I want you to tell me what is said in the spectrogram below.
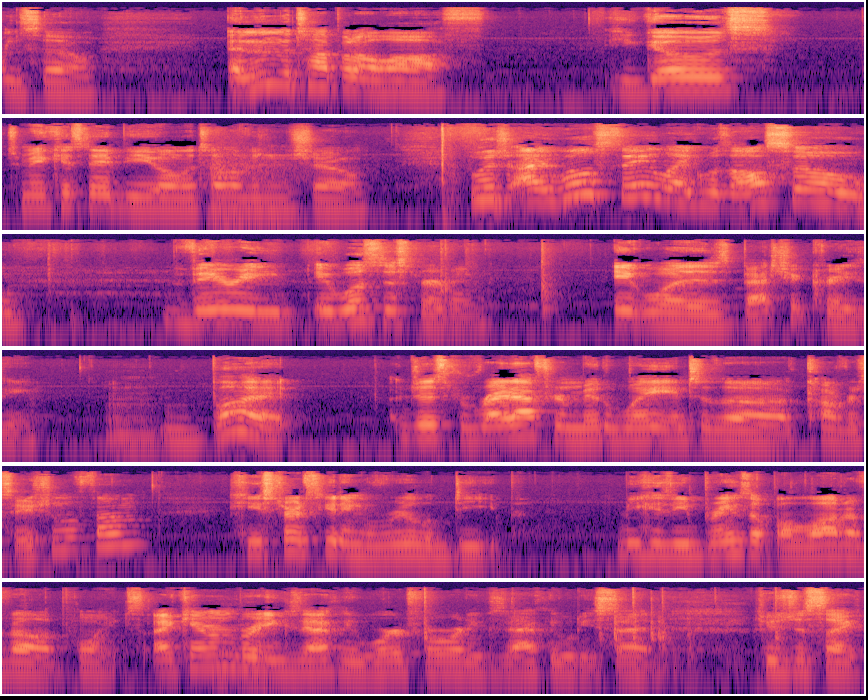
And so, and then to top it all off, he goes to make his debut on the television show, which I will say like was also very it was disturbing it was batshit crazy. Mhm. But just right after midway into the conversation with them, he starts getting real deep because he brings up a lot of valid points. I can't remember exactly word for word exactly what he said. He was just like,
